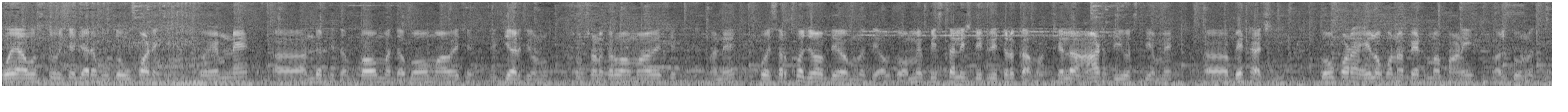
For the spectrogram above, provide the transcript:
કોઈ આ વસ્તુ વિશે જ્યારે મુદ્દો ઉપાડે, તો એમને અંદરથી ધમકાવવામાં, દબાવવામાં આવે છે, વિદ્યાર્થીઓનું શોષણ કરવામાં આવે છે અને કોઈ સરખો જવાબ દેવામાં નથી આવતો. અમે પિસ્તાલીસ ડિગ્રી તડકામાં છેલ્લા આઠ દિવસથી અમે બેઠા છીએ. તો પણ એ લોકોના પેટમાં પાણી હલતું નથી.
